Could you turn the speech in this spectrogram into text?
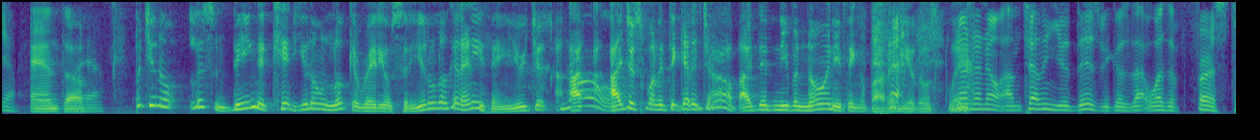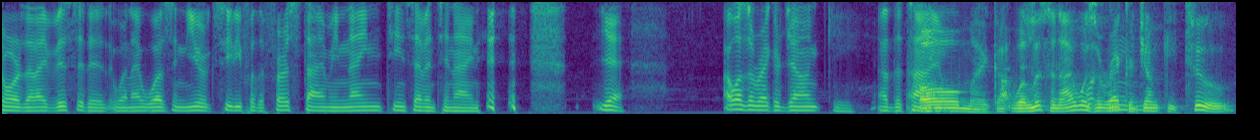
Yeah. And uh, Yeah. but you know, listen, being a kid, you don't look at Radio City. You don't look at anything. You just No. I, I just wanted to get a job. I didn't even know anything about any of those places. no, no. No. I'm telling you this because that was the first store that I visited when I was in New York City for the first time in 1979. yeah. I was a record junkie at the time. Oh my God! Well, listen, I was a record junkie too,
